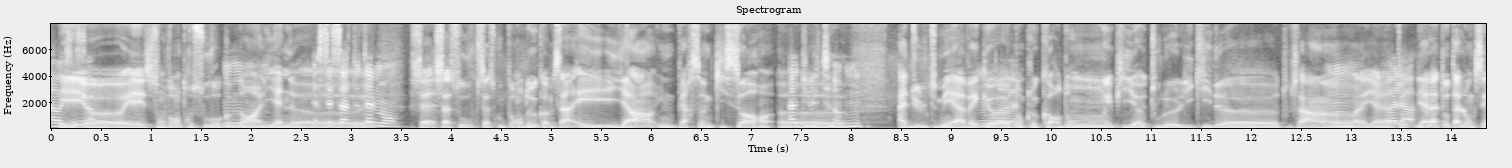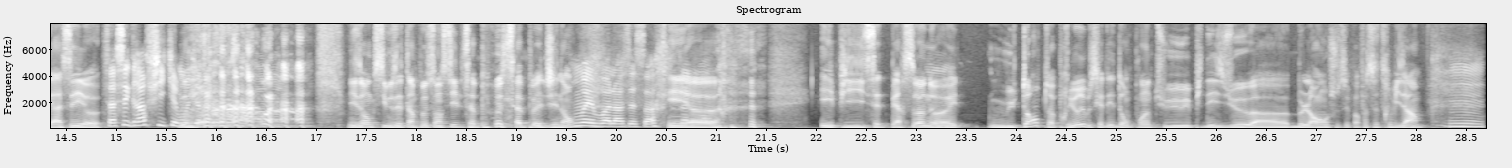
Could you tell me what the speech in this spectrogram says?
ah ouais, et, euh, et son ventre s'ouvre comme dans Alien. euh, c'est ça, totalement. Ça, ça s'ouvre, ça se coupe en deux comme ça. Et il y a une personne qui sort. euh, Adulte. Mm. adulte, mais avec Ouais. donc le cordon et puis tout le liquide, tout ça. hein. Voilà, il y, a la voilà. to- il y a la totale. Donc c'est assez. C'est assez graphique, on va dire ça comme ça. disons que si vous êtes un peu sensible, ça peut, ça peut être gênant. Ouais, voilà, c'est ça. Et, et puis cette personne est mutante a priori parce qu'il y a des dents pointues et puis des yeux euh, blancs, je sais pas, enfin c'est très bizarre. Mm. Euh,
